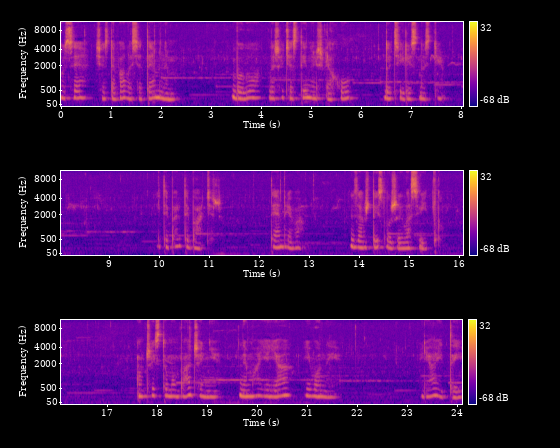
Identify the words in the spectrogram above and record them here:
Усе, що здавалося темним, було лише частиною шляху до цілісності. І тепер ти бачиш темрява завжди служила світлу. У чистому баченні немає я і вони, я і ти,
